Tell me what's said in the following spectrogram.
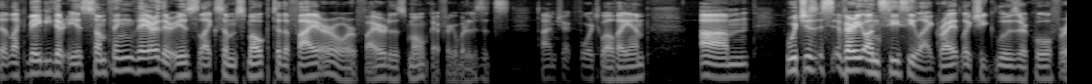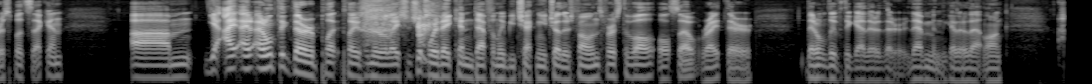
that like maybe there is something there. There is like some smoke to the fire or fire to the smoke. I forget what it is. It's time check four twelve a.m. Um, which is very un like, right? Like she loses her cool for a split second. Um, yeah, I I don't think there are pl- places in the relationship where they can definitely be checking each other's phones. First of all, also, right? They're they don't live together. They're they haven't been together that long.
